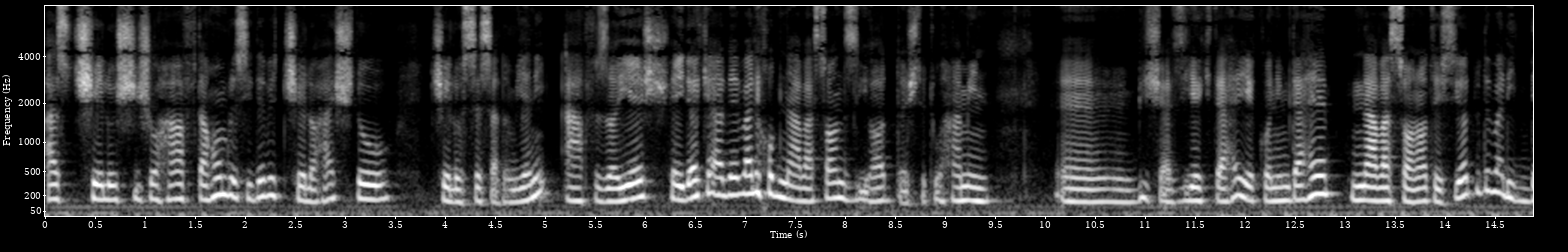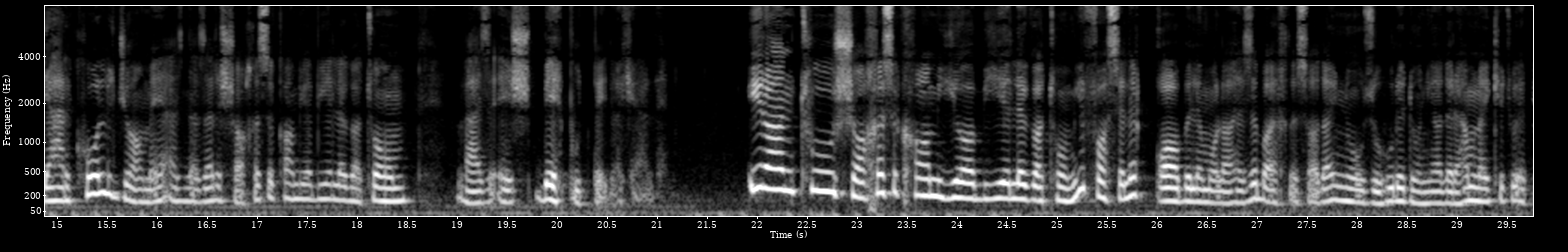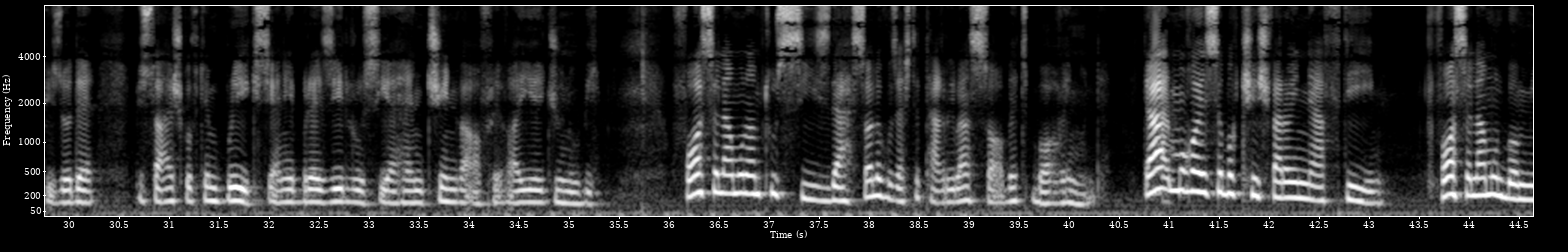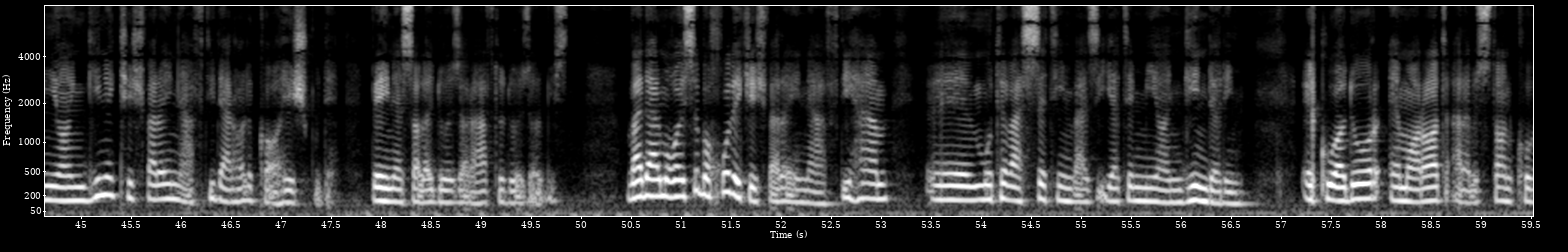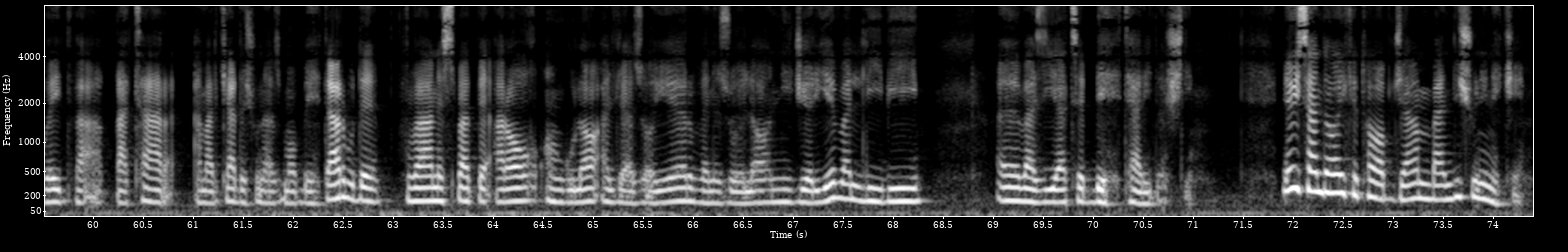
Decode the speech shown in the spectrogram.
از 46 و 7 هم رسیده به 48 و 43 صدم. یعنی افزایش پیدا کرده ولی خب نوسان زیاد داشته تو همین بیش از یک دهه یک کنیم دهه نوساناتش زیاد بوده ولی در کل جامعه از نظر شاخص کامیابی لگاتوم وضعش بهبود پیدا کرده. ایران تو شاخص کامیابی لگاتوم یه فاصله قابل ملاحظه با اقتصادهای نوظهور دنیا داره. همونایی که تو اپیزود 28 گفتیم بریکس یعنی برزیل، روسیه، هند، چین و آفریقای جنوبی. فاصلمون هم تو 13 سال گذشته تقریبا ثابت باقی مونده. در مقایسه با کشورهای نفتی فاصلمون با میانگین کشورهای نفتی در حال کاهش بوده بین سالهای 2007 و 2020 و در مقایسه با خود کشورهای نفتی هم متوسط این وضعیت میانگین داریم. اکوادور، امارات، عربستان، کویت و قطر عملکردشون از ما بهتر بوده. و نسبت به عراق، آنگولا، الجزایر، ونزوئلا، نیجریه و لیبی وضعیت بهتری داشتیم. نویسنده های کتاب جمع بندیشون اینه که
